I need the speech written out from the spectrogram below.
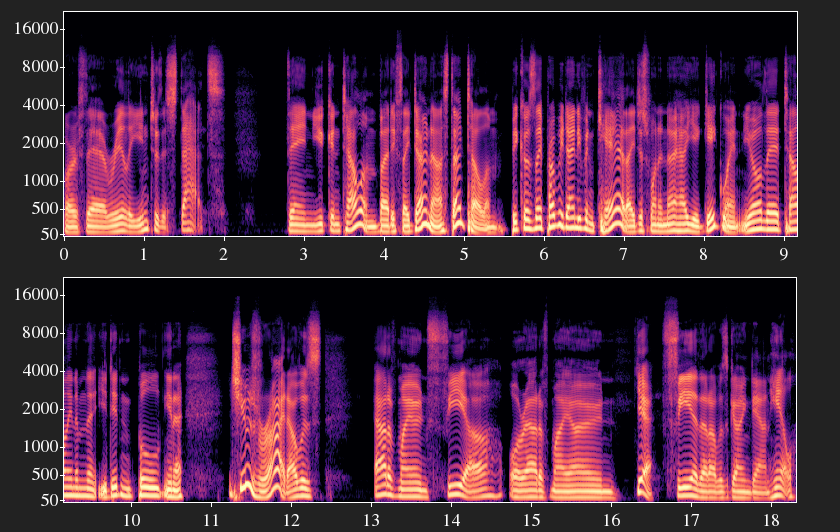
or if they're really into the stats, then you can tell them. But if they don't ask, don't tell them because they probably don't even care. They just want to know how your gig went. You're there telling them that you didn't pull, you know. And she was right. I was out of my own fear or out of my own, yeah, fear that I was going downhill.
